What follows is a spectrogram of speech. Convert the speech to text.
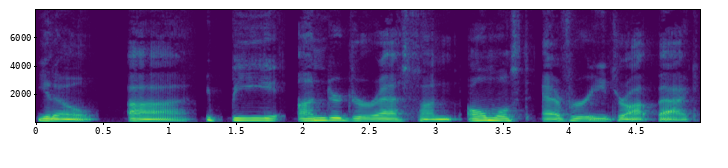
you know, uh, be under duress on almost every drop back.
